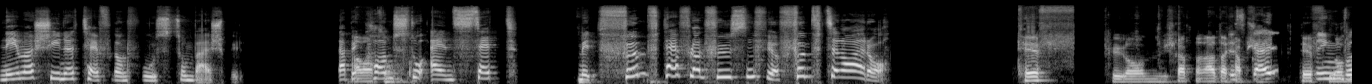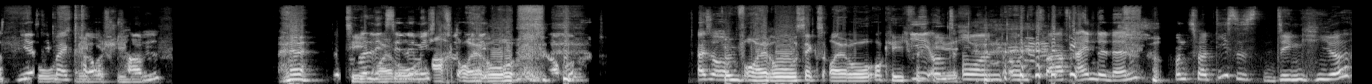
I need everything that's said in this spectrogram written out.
Nähmaschine Teflonfuß zum Beispiel. Da bekommst du ein Set mit fünf Teflonfüßen für 15 Euro. Teflon, wie schreibt man? Ah, da ich Das hab schon. geile Teflon Ding, was wir jetzt mal gekauft haben, Hä? das 10 überlegt sie Euro, nämlich 8 Euro. Also 5 Euro, 6 Euro, okay, ich verstehe und, und, und zwar Freundinnen. Und zwar dieses Ding hier.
